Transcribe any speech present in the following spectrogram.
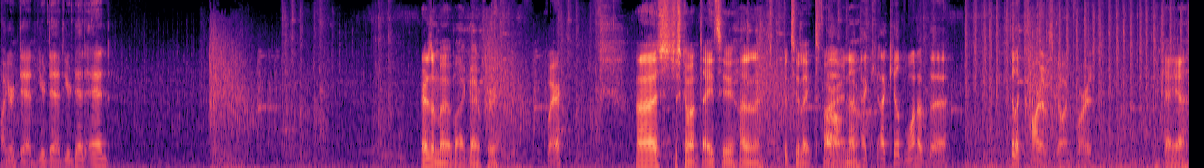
Oh, you're dead. You're dead. You're dead. And There's a motorbike going through. Where? Uh, it's just come up to A2. I don't know. It's a bit too late to fire oh, right now. I, I, killed one of the... I killed a car that was going for it. Okay, yeah.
